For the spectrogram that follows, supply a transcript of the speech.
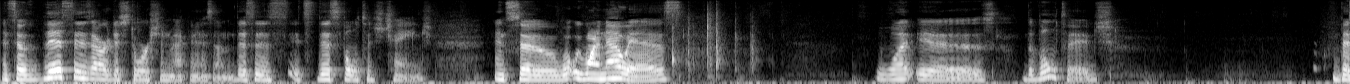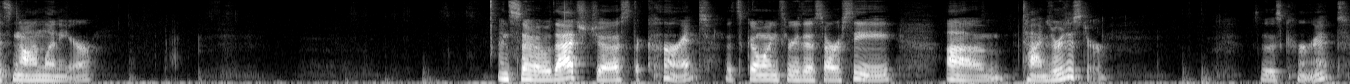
And so this is our distortion mechanism. This is, it's this voltage change. And so what we want to know is, what is the voltage that's nonlinear. And so that's just the current that's going through this RC um, times resistor. So this current.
